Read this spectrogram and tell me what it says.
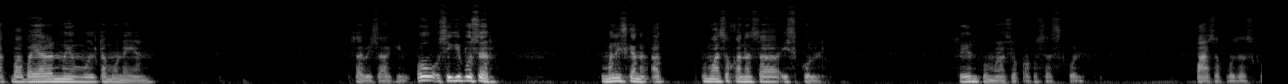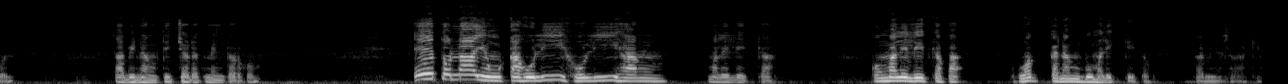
at babayaran mo yung multa mo na yan. Sabi sa akin, oh, sige po, sir. Umalis ka na at pumasok ka na sa school. So yun, pumasok ako sa school. pasok ko sa school. Sabi ng teacher at mentor ko. Ito na yung kahuli-hulihang malilate ka. Kung malilate ka pa, huwag ka nang bumalik dito. Sabi niya sa akin.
